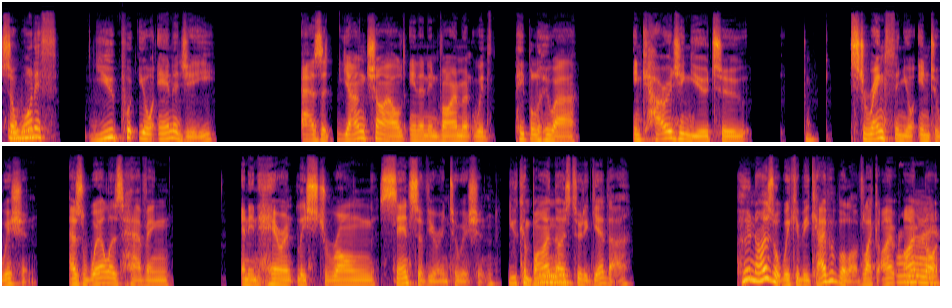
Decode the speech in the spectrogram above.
So what Mhm. if you put your energy as a young child in an environment with people who are encouraging you to strengthen your intuition as well as having an inherently strong sense of your intuition you combine those two together who knows what we could be capable of like I, I i'm not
